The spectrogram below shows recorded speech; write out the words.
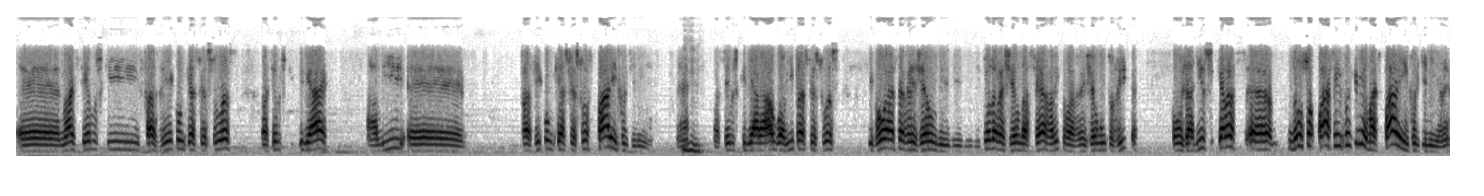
é, nós temos que fazer com que as pessoas, nós temos que criar ali, é, fazer com que as pessoas parem em Forquilinha. Né? Uhum. Nós temos que criar algo ali para as pessoas que vão a essa região, de, de, de, toda a região da Serra, ali, que é uma região muito rica, como já disse, que elas não só passem em Forquilinha, mas parem em Forquilinha, né?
